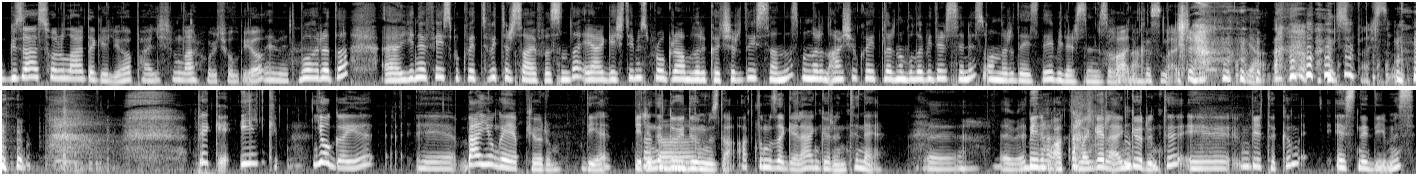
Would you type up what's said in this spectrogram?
güzel sorular da geliyor paylaşımlar hoş oluyor. Evet bu arada e, yine Facebook ve Twitter sayfasında eğer geçtiğimiz programları kaçırdıysanız bunların arşiv kayıtlarını bulabilirsiniz. Onları da izleyebilirsiniz oradan. Harikasın Ayşe. ya. Süpersin. Peki ilk yogayı e, ben yoga yapıyorum diye birini Tada. duyduğumuzda aklımıza gelen görüntü ne? Ee, evet. Benim aklıma gelen görüntü e, bir takım esnediğimiz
